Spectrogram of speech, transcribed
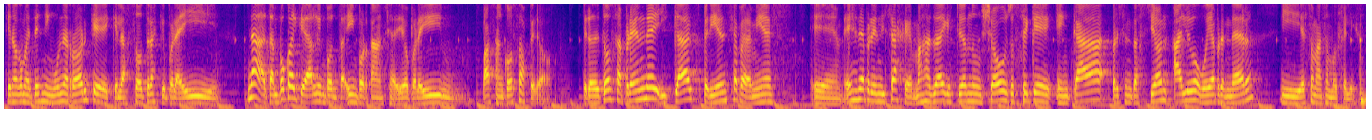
que no cometés ningún error, que, que las otras que por ahí... Nada, tampoco hay que darle importancia, digo, por ahí pasan cosas, pero, pero de todo se aprende y cada experiencia para mí es, eh, es de aprendizaje. Más allá de que estoy dando un show, yo sé que en cada presentación algo voy a aprender y eso me hace muy feliz.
